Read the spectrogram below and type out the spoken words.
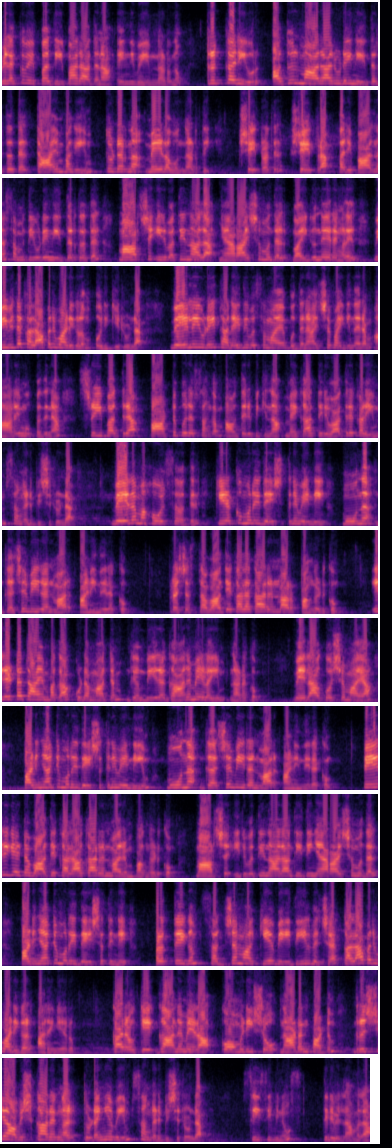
വിളക്കുവയ്പ് ദീപാരാധന എന്നിവയും നടന്നു. തൃക്കരിയൂർ അതുൽ മാരാരുടെ നേതൃത്വത്തിൽ തായമ്പകയും തുടർന്ന് മേളവും നടത്തി. ക്ഷേത്രത്തിൽ ക്ഷേത്ര പരിപാലന സമിതിയുടെ നേതൃത്വത്തിൽ മാർച്ച് ഇരുപത്തിനാല് ഞായറാഴ്ച മുതൽ വൈകുന്നേരങ്ങളിൽ വിവിധ കലാപരിപാടികളും ഒരുക്കിയിട്ടുണ്ട്. വേലയുടെ തലേ ദിവസമായ ബുധനാഴ്ച വൈകുന്നേരം ആറ് മുപ്പതിന് ശ്രീഭദ്ര പാട്ടുപുര സംഘം അവതരിപ്പിക്കുന്ന മെഗാ തിരുവാതിരക്കളിയും സംഘടിപ്പിച്ചിട്ടുണ്ട്. വേല മഹോത്സവത്തിൽ കിഴക്കുമുറി ദേശത്തിനു വേണ്ടി മൂന്ന് ഗജവീരന്മാർ അണിനിരക്കും. പ്രശസ്ത വാദ്യകലാകാരന്മാർ പങ്കെടുക്കും. ഇരട്ട തായമ്പക കുടമാറ്റം ഗംഭീര ഗാനമേളയും നടക്കും. വേലാഘോഷമായ പടിഞ്ഞാറ്റുമുറി ദേശത്തിനു വേണ്ടിയും മൂന്ന് ഗജവീരന്മാർ അണിനിരക്കും. പേരുകേട്ട വാദ്യ കലാകാരന്മാരും പങ്കെടുക്കും. മാർച്ച് ഇരുപത്തിനാലാം തീയതി ഞായറാഴ്ച മുതൽ പടിഞ്ഞാറ്റുമുറി ദേശത്തിന്റെ പ്രത്യേകം സജ്ജമാക്കിയ വേദിയിൽ വെച്ച് കലാപരിപാടികൾ അരങ്ങേറും. കരോക്കെ ഗാനമേള കോമഡി ഷോ നാടൻപാട്ടും ദൃശ്യ ആവിഷ്കാരങ്ങൾ തുടങ്ങിയവയും സംഘടിപ്പിച്ചിട്ടുണ്ട്. C C Vinos Thiruvilwamala.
